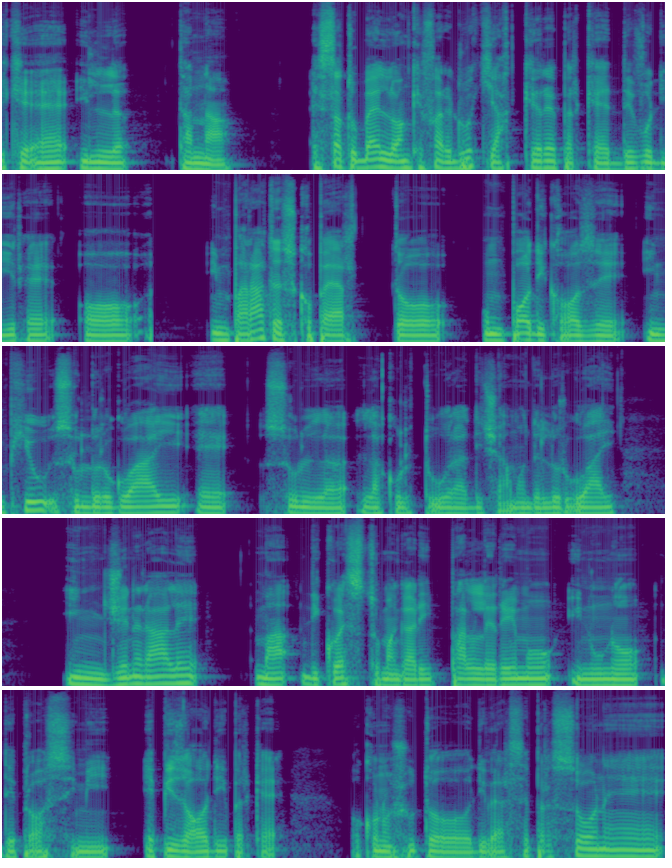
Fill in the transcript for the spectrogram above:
e che è il Tanà. È stato bello anche fare due chiacchiere perché devo dire ho imparato e scoperto un po' di cose in più sull'Uruguay e sulla cultura, diciamo, dell'Uruguay in generale, ma di questo magari parleremo in uno dei prossimi episodi perché ho conosciuto diverse persone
